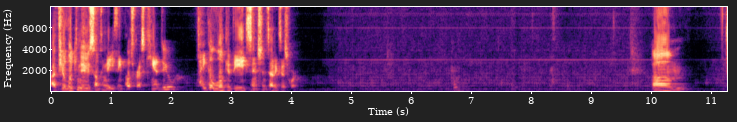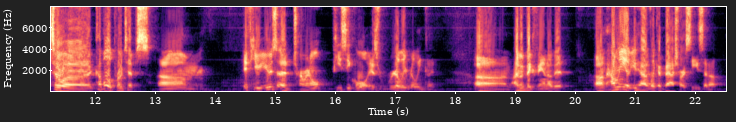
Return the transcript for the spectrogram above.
Uh, if you're looking to do something that you think Postgres can't do, take a look at the extensions that exist for it. Um, so uh, a couple of pro tips. Um, if you use a terminal, pSQL is really, really good. Um, I'm a big fan of it. Um, how many of you have like a bash RC set up?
